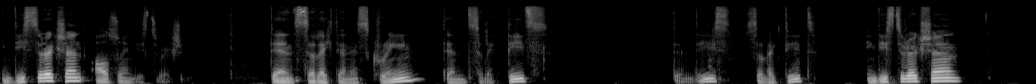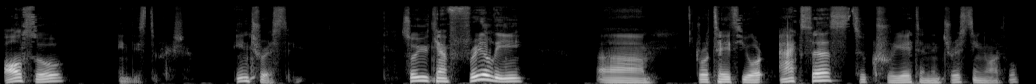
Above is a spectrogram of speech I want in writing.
in this direction also in this direction then select a screen then select this then this select it. In this direction also in this direction. Interesting. So you can freely um, rotate your axis to create an interesting artwork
